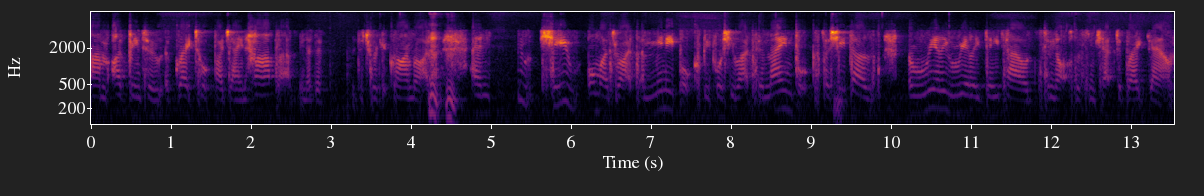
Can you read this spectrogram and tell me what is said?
Um, I've been to a great talk by Jane Harper, you know, the, the terrific crime writer, mm-hmm. and she almost writes a mini book before she writes her main book. So she does a really, really detailed synopsis and chapter breakdown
